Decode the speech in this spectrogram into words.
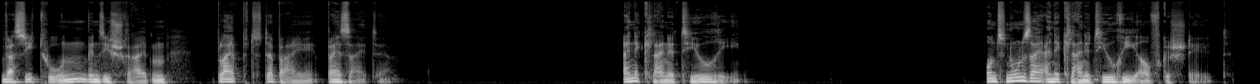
Was sie tun, wenn sie schreiben, bleibt dabei beiseite. Eine kleine Theorie. Und nun sei eine kleine Theorie aufgestellt.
